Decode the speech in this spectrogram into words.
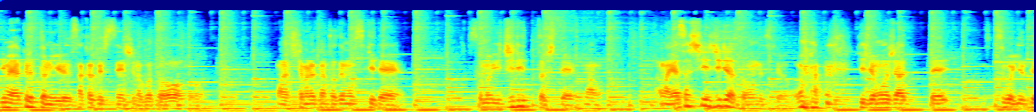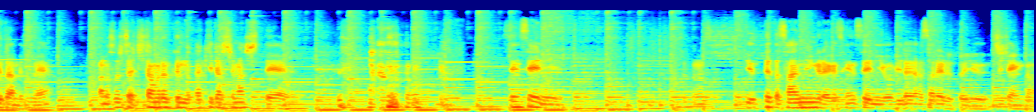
今ヤクルトにいる坂口選手のことを、まあ、北村君はとても好きでそのいじりとして、まあまあ、優しいいじりだと思うんですよ。ひげもじゃってすごい言ってたんですね。あのそしたら北村君泣き出しまして 先生にちょっとの言ってた3人ぐらいが先生に呼び出されるという事件があ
